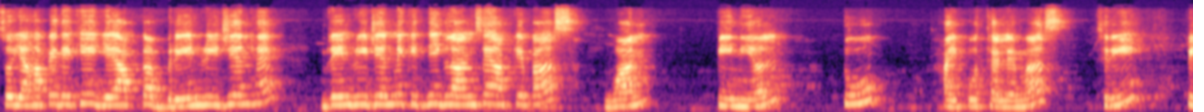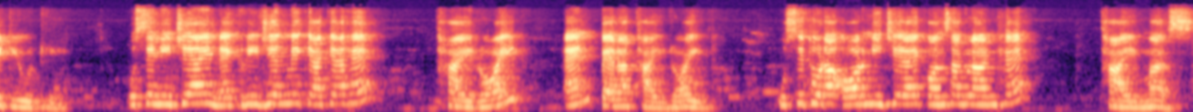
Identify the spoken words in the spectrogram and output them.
सो so, यहाँ पे देखिए ये आपका ब्रेन रीजियन है। ब्रेन रीजियन में कितनी ग्लैंड्स हैं आपके पास? One pineal two hypothalamus three pituitary उससे नीचे आए नेक रीजियन में क्या क्या है? थायराइड एंड पैराथाइरॉइड उससे थोड़ा और नीचे आए, कौन सा ग्लैंड है? थाइमस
